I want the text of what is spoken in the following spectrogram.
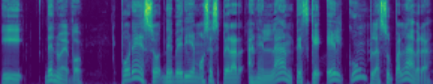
Y, de nuevo, por eso deberíamos esperar anhelantes que Él cumpla su palabra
